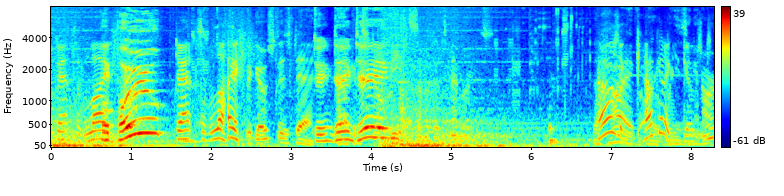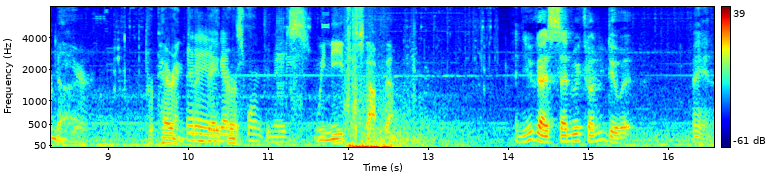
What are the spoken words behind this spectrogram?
The, do the dance of life. Boom! Dance of life. The ghost is dead. Ding, but I ding, can still ding. beat some of its memories. The How is it- how can a ghost an army die? here, preparing to Hey, I invade got Earth. swarm grenades. We need to stop them. And you guys said we couldn't do it. Man.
